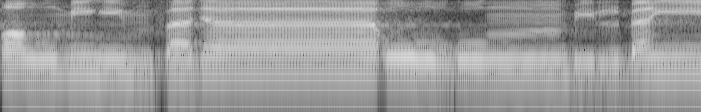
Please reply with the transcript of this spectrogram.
قومهم فجاءوهم بالبينات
